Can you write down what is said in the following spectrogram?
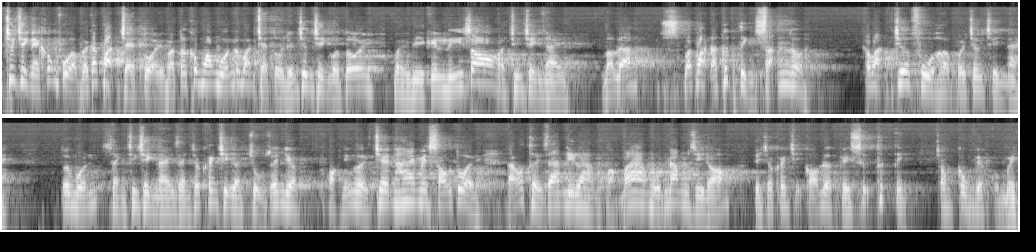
Chương trình này không phù hợp với các bạn trẻ tuổi và tôi không mong muốn các bạn trẻ tuổi đến chương trình của tôi bởi vì cái lý do là chương trình này nó đã, các bạn đã thức tỉnh sẵn rồi. Các bạn chưa phù hợp với chương trình này. Tôi muốn dành chương trình này dành cho các anh chị là chủ doanh nghiệp hoặc những người trên 26 tuổi đã có thời gian đi làm khoảng 3 4 năm gì đó để cho các anh chị có được cái sự thức tỉnh trong công việc của mình.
